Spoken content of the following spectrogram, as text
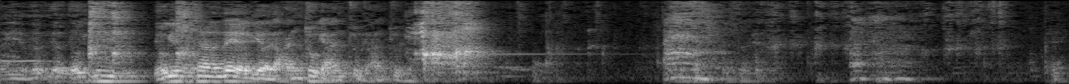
여기, 여기, 여기, 여기 괜찮은데, 여기 안쪽에, 안쪽에, 안쪽에. 배.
